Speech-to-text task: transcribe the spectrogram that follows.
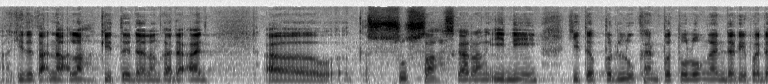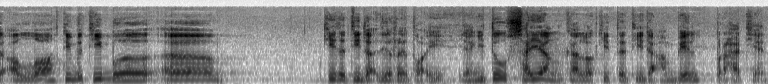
Ha, kita tak naklah kita dalam keadaan uh, susah sekarang ini, kita perlukan pertolongan daripada Allah, tiba-tiba uh, kita tidak diredai. Yang itu sayang kalau kita tidak ambil perhatian.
